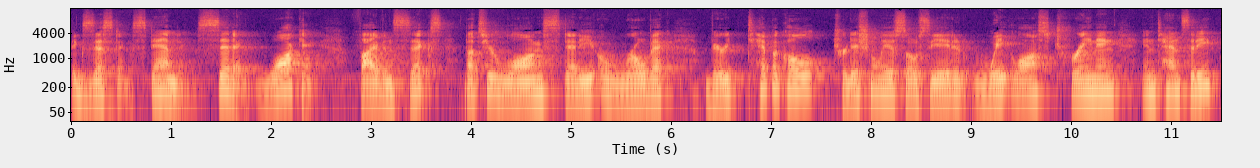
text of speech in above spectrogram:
existing, standing, sitting, walking. 5 and 6, that's your long, steady aerobic, very typical, traditionally associated weight loss training intensity.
